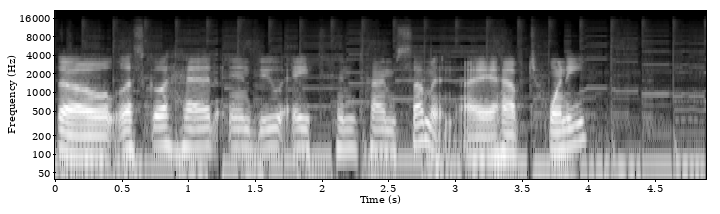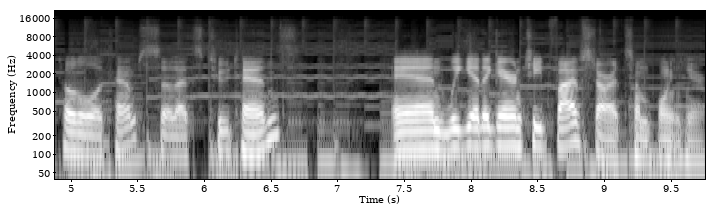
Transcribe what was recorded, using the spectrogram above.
So let's go ahead and do a 10 time summon. I have 20 total attempts, so that's two tens. And we get a guaranteed 5 star at some point here.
